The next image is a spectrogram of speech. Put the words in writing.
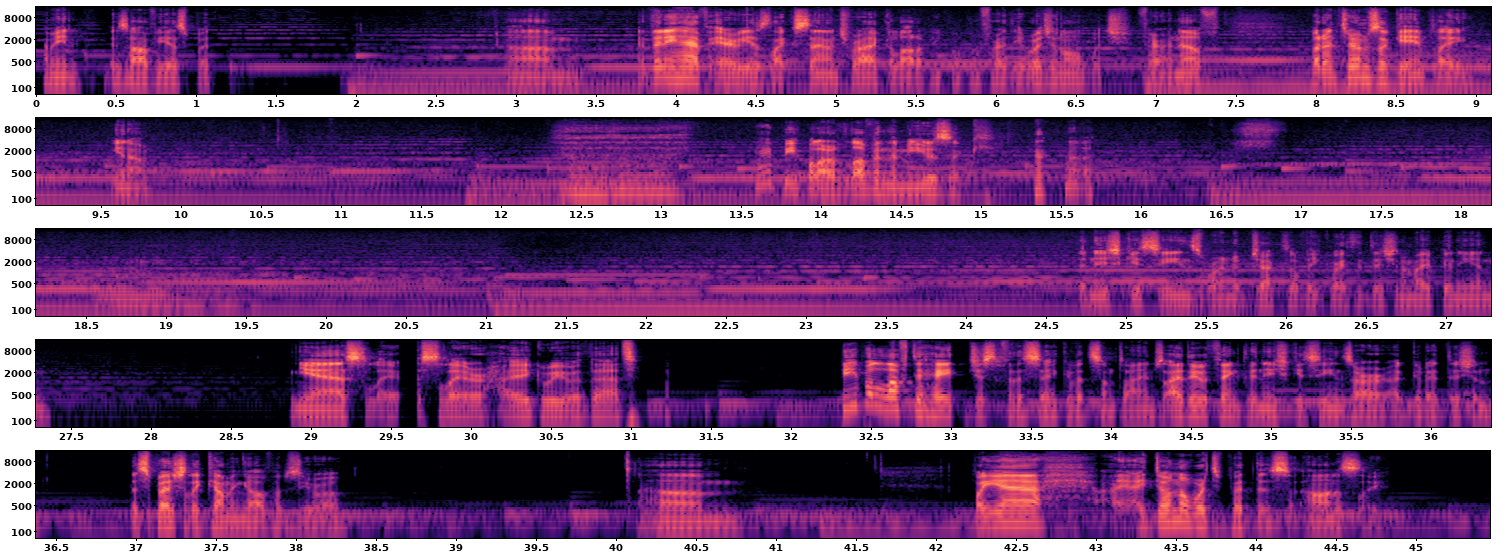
I mean, it's obvious, but... Um, and then you have areas like soundtrack, a lot of people prefer the original, which, fair enough. But in terms of gameplay, you know. hey, people are loving the music. The Nishiki scenes were an objectively great addition in my opinion. Yeah, Slayer, Slayer, I agree with that. People love to hate just for the sake of it sometimes. I do think the Nishiki scenes are a good addition. Especially coming off of Zero. Um, but yeah, I, I don't know where to put this, honestly.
